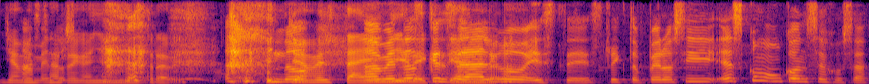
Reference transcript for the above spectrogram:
Ya me está regañando otra vez. no, ya me está A menos que sea algo este, estricto, pero sí es como un consejo, o sea,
